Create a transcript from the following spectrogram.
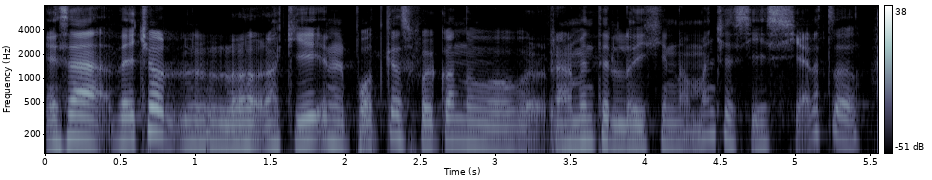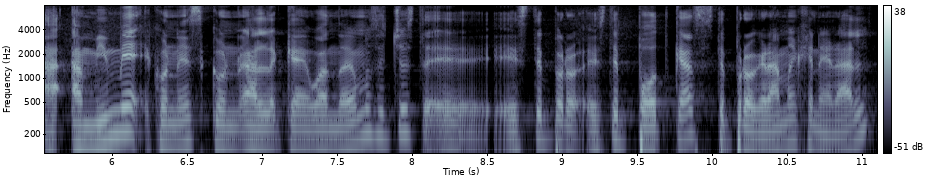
Esa, de hecho, lo- aquí en el podcast fue cuando realmente lo dije, no manches, sí es cierto. A, a mí me, con es, con, a la que cuando hemos hecho este, este, pro- este podcast, este programa en general,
